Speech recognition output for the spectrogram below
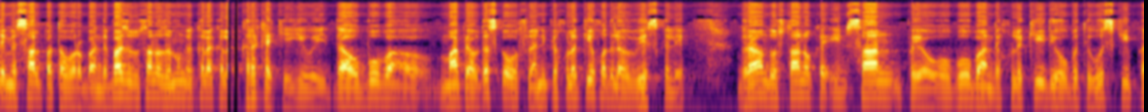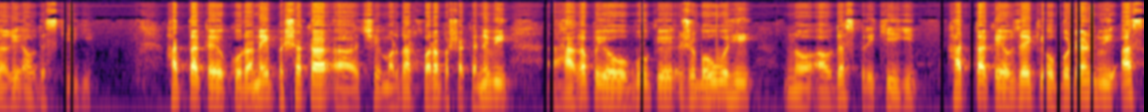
د مثال په تور باندې بعضې دوستانو زمونږ کله کله کرکه کېږي وي دا اوبو به ما پې اودس کوه فلاني پې خوله کېښودله او ویې څکلې ګران دوستانو که انسان په یو اوبو باندې خوله کېږدي اوبه ترې وڅکي په هغې اودس کېږي حتی که یو کورنۍ په شکه چې مردارخوره په شکه نه وي هغه په یو اوبو کې ژبه ووهي نو اودس پرې کېږي حتی که یو ځای کې اوبه ډنډ وي اس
